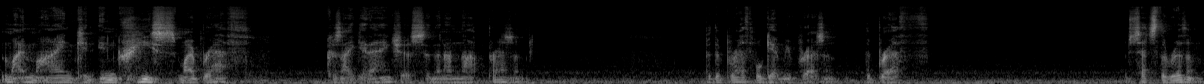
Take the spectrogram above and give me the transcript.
my mind can increase my breath because I get anxious and then I'm not present. But the breath will get me present. The breath sets the rhythm.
